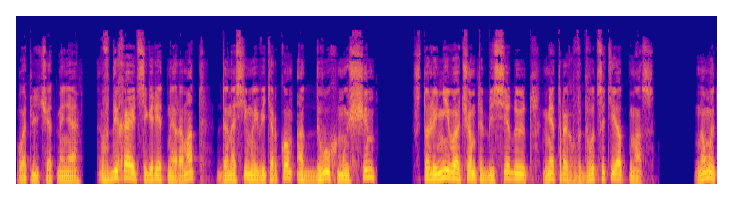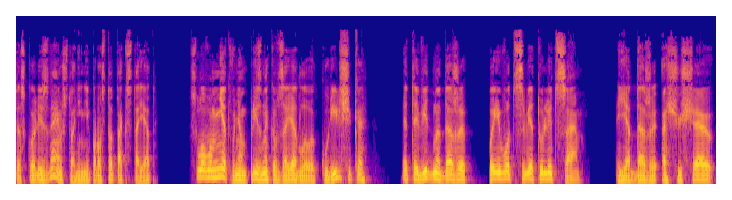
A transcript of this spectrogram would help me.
в отличие от меня, вдыхает сигаретный аромат, доносимый ветерком от двух мужчин, что лениво о чем-то беседуют метрах в двадцати от нас. Но мы-то с Колей знаем, что они не просто так стоят. Словом, нет в нем признаков заядлого курильщика. Это видно даже по его цвету лица. Я даже ощущаю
